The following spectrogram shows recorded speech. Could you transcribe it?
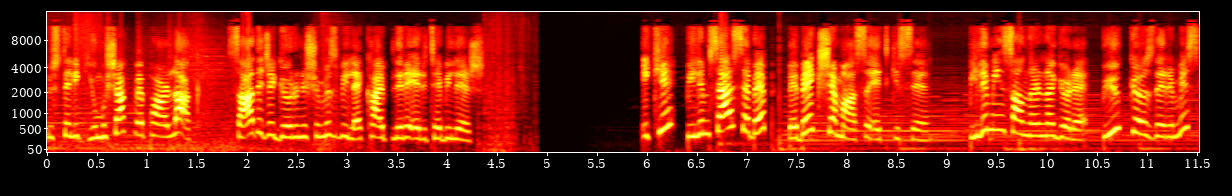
Üstelik yumuşak ve parlak. Sadece görünüşümüz bile kalpleri eritebilir. 2. Bilimsel sebep bebek şeması etkisi. Bilim insanlarına göre büyük gözlerimiz,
